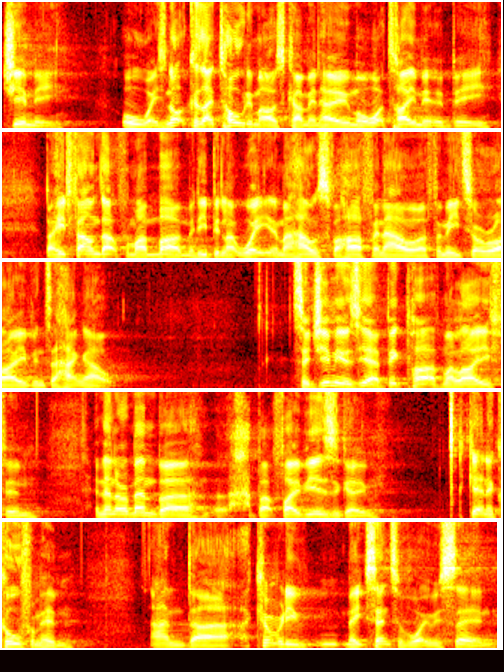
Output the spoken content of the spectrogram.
Jimmy always. Not because I told him I was coming home or what time it would be, but he'd found out from my mum and he'd been like waiting in my house for half an hour for me to arrive and to hang out. So Jimmy was, yeah, a big part of my life. And, and then I remember uh, about five years ago getting a call from him, and uh, I couldn't really make sense of what he was saying.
